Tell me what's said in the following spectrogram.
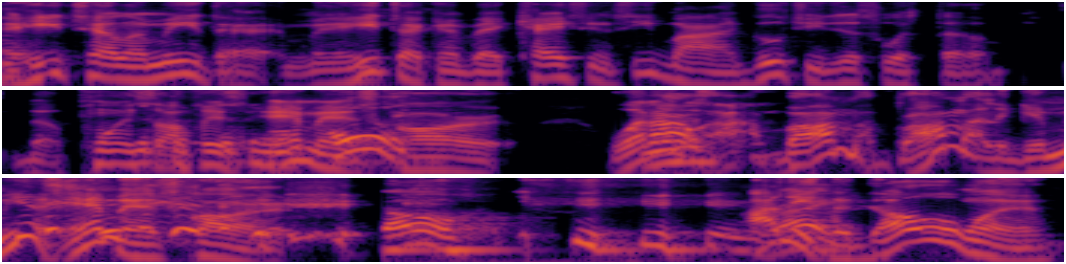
And he telling me that man, he taking vacations, he buying Gucci just with the the points off his Amex card. What I, I, bro, I'm, bro, I'm about to give me an Amex card. oh, I need Right. the gold one.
